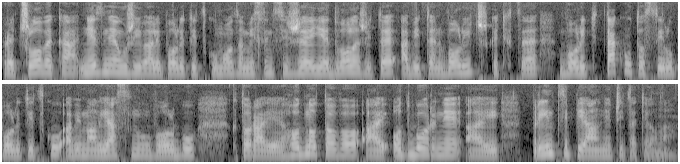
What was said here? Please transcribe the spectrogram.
pre človeka, nezneužívali politickú moc a myslím si, že je dôležité, aby ten volič, keď chce voliť takúto silu politickú, aby mal jasnú voľbu, ktorá je hodnotovo, aj odborne, aj principiálne čitateľná.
